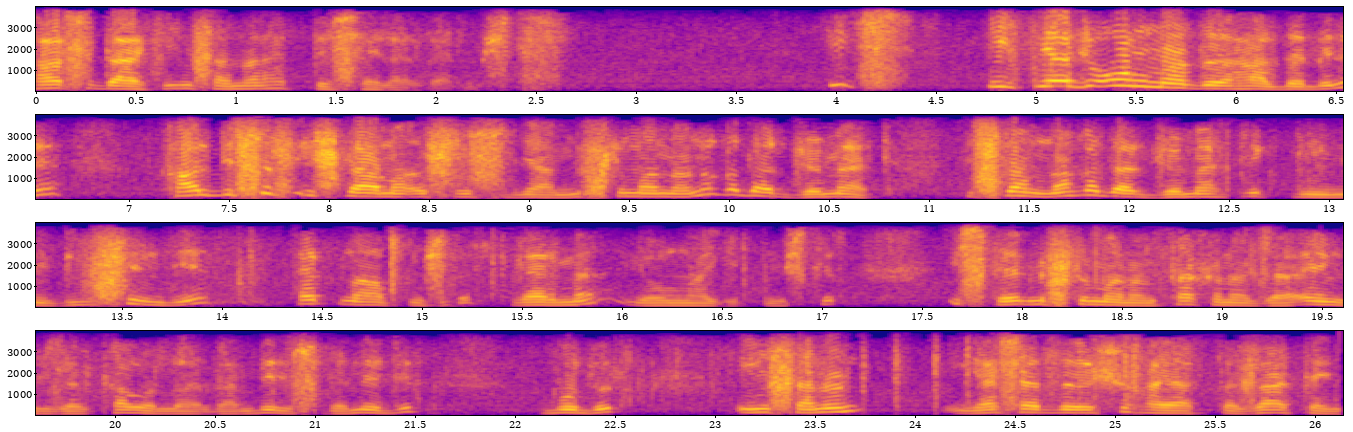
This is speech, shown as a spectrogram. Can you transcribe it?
karşıdaki insanlara hep bir şeyler vermiştir. Hiç ihtiyacı olmadığı halde bile kalbi sırf İslam'a ısınsın yani Müslümanlar ne kadar cömert, İslam ne kadar cömertlik dini bilsin diye hep ne yapmıştır? Verme yoluna gitmiştir. İşte Müslümanın takınacağı en güzel tavırlardan birisi de nedir? Budur. İnsanın yaşadığı şu hayatta zaten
